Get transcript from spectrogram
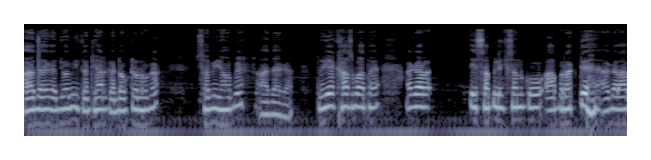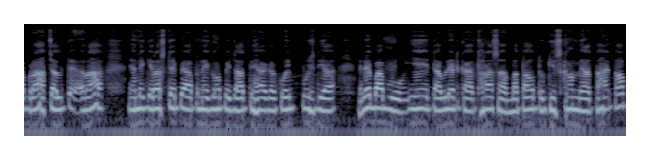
आ जाएगा। जो भी कटिहार का डॉक्टर होगा, सभी यहाँ पे आ जाएगा। तो ये खास बात है। अगर इस एप्लीकेशन को आप रखते हैं। अगर आप राह चलते, राह यानी कि रास्ते पे अपने गाँव पे जाते हैं, अगर कोई पूछ दिया, अरे बाबू, ये टैबलेट का थोड़ा सा बताओ तो किस काम में आता है? तो आप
